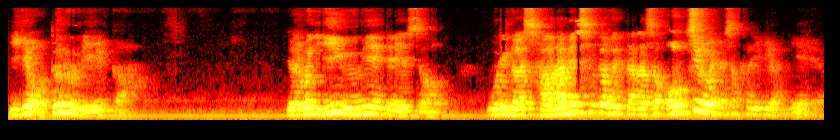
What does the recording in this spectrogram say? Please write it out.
이게 어떤 의미일까? 여러분 이 의미에 대해서 우리가 사람의 생각에 따라서 억지로 해석할 일이 아니에요.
